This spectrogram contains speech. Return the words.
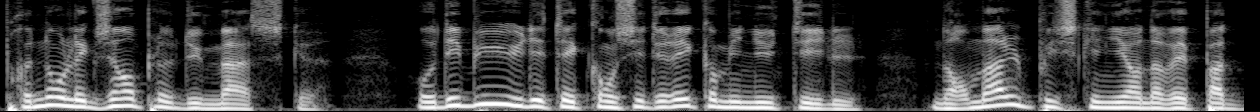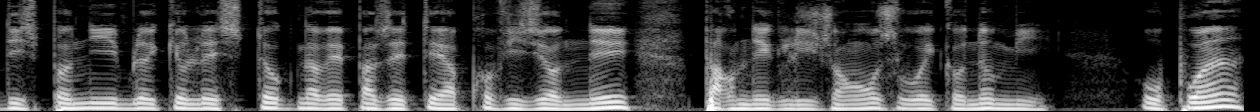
Prenons l'exemple du masque. Au début, il était considéré comme inutile. Normal puisqu'il n'y en avait pas de disponible et que les stocks n'avaient pas été approvisionnés par négligence ou économie. Au point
